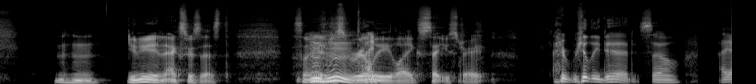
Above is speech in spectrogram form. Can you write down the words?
hmm You need an exorcist, something to just Mhm, I- really like set you straight. I really did. So, I,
